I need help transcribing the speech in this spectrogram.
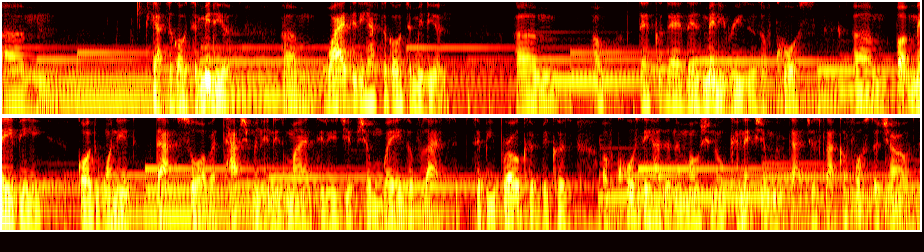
Um, he had to go to Midian. Um, why did he have to go to Midian? Um, oh, there, there, there's many reasons, of course, but maybe God wanted that sort of attachment in his mind to the Egyptian ways of life to, be broken because, of course, he had an emotional connection with that, just like a foster child.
